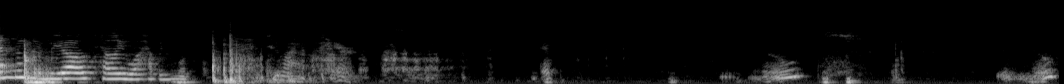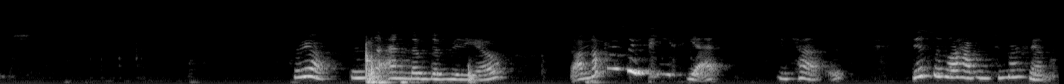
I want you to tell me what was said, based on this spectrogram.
End of the video, I'll tell you what happened with to my parents. Notes. Notes. So yeah, this is the end of the video. So I'm not gonna say peace yet because this is what happened to my family.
